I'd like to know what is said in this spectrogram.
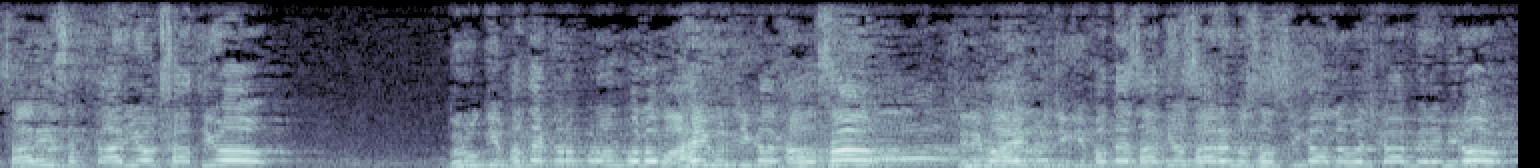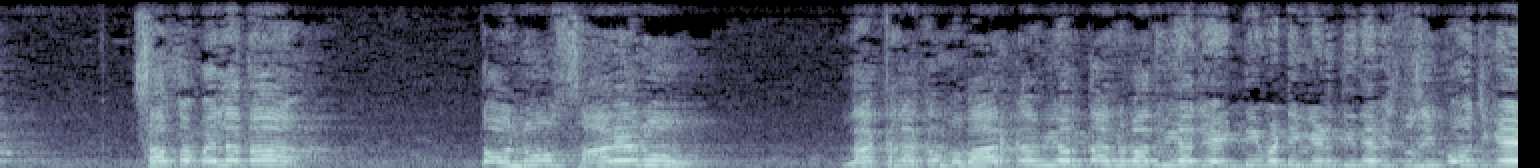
ਸਾਰੇ ਸਤਿਕਾਰਯੋਗ ਸਾਥੀਓ ਗੁਰੂ ਕੀ ਫਤਿਹ ਕਰੋ ਪ੍ਰਵਾਨ ਬੋਲੋ। ਵਾਹਿਗੁਰੂ ਜੀ ਕਾ ਖਾਲਸਾ। ਸ੍ਰੀ ਵਾਹਿਗੁਰੂ ਜੀ ਕੀ ਫਤਿਹ। ਸਾਥੀਓ, ਸਾਰਿਆਂ ਨੂੰ ਸਤਿ ਸ੍ਰੀ ਅਕਾਲ, ਨਮਸਕਾਰ ਮੇਰੇ ਵੀਰੋ। ਸਭ ਤੋਂ ਪਹਿਲਾਂ ਤਾਂ ਤੁਹਾਨੂੰ ਸਾਰਿਆਂ ਨੂੰ ਲੱਖ ਲੱਖ ਮੁਬਾਰਕਾਂ ਵੀ ਔਰ ਧੰਨਵਾਦ ਵੀ। ਅੱਜ ਐਡੀ ਵੱਡੀ ਗਿਣਤੀ ਦੇ ਵਿੱਚ ਤੁਸੀਂ ਪਹੁੰਚ ਕੇ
